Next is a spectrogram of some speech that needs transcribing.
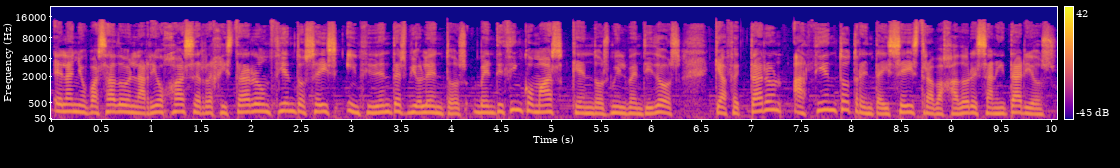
El año pasado en La Rioja se registraron 106 incidentes violentos, 25 más que en 2022, que afectaron a 136 trabajadores sanitarios.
